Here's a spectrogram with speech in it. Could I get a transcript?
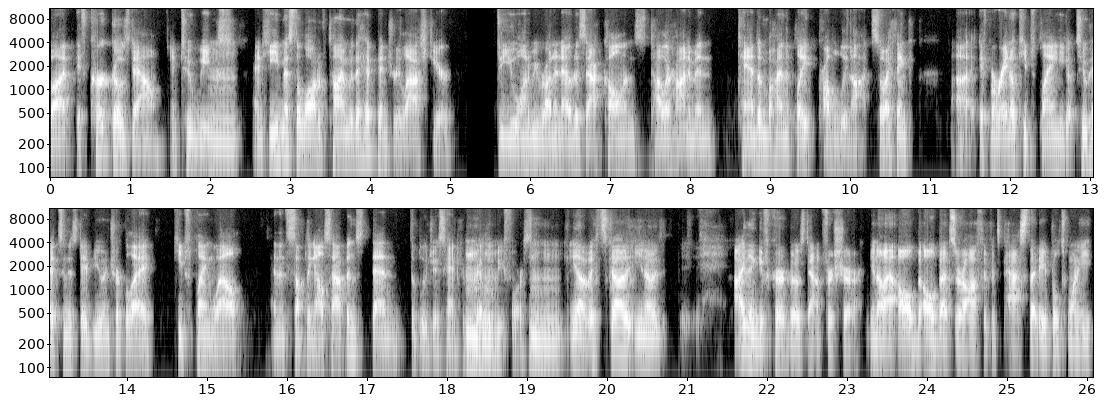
But if Kirk goes down in two weeks mm. and he missed a lot of time with a hip injury last year, do you want to be running out of Zach Collins, Tyler Heineman tandem behind the plate? Probably not. So I think uh, if Moreno keeps playing, he got two hits in his debut in AAA, keeps playing well, and then something else happens, then the Blue Jays' hand can mm-hmm. really be forced. Mm-hmm. Yeah, it's got you know I think if Kirk goes down for sure, you know, all all bets are off if it's past that April 20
